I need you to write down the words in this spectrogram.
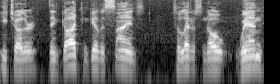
each other, then God can give us signs to let us know when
